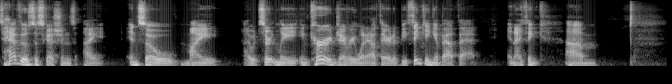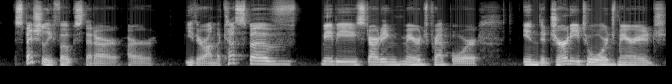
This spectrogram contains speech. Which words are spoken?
to have those discussions. I and so my I would certainly encourage everyone out there to be thinking about that and I think um, especially folks that are are either on the cusp of maybe starting marriage prep or in the journey towards marriage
